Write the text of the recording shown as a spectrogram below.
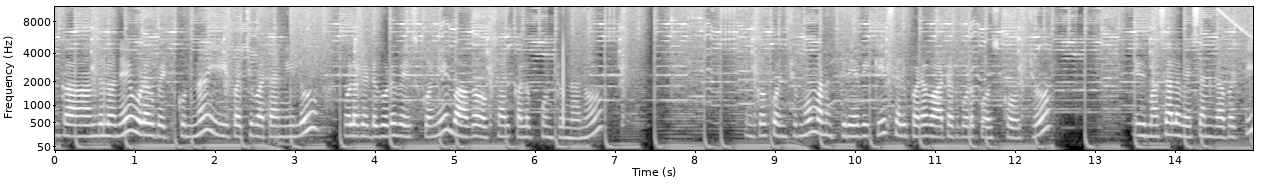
ఇంకా అందులోనే ఉడకబెట్టుకున్న ఈ పచ్చి బఠానీలు ఉల్లగడ్డ కూడా వేసుకొని బాగా ఒకసారి కలుపుకుంటున్నాను. ఇంకా కొంచెము మన గ్రేవీకి సరిపడా వాటర్ కూడా పోసుకోవచ్చు. ఇది మసాలా వేసాను కాబట్టి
